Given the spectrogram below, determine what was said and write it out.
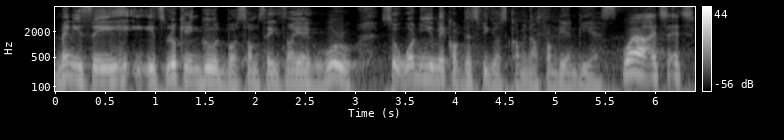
many say it's looking good, but some say it's not yet uhuru. So what do you make of these figures coming out from the NBS? Well, it's, it's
